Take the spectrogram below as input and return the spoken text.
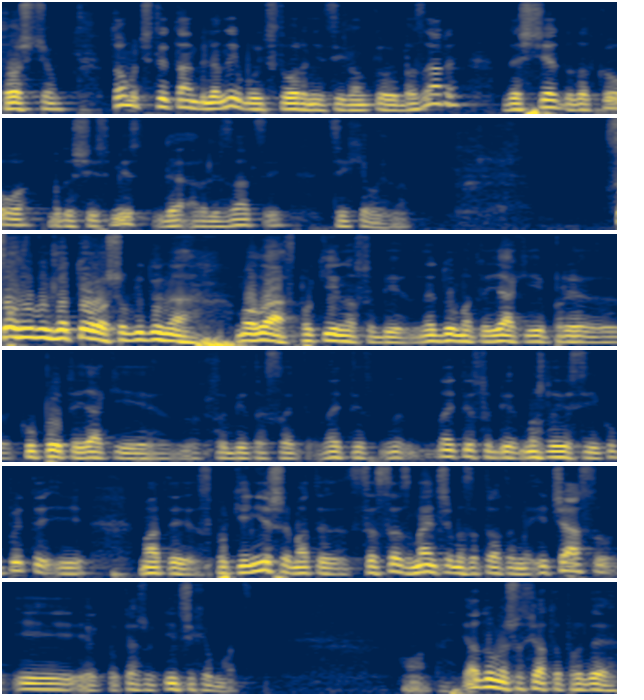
тощо. В тому числі там біля них будуть створені ці ланкові базари, де ще додатково буде шість місць для реалізації цих ялинок. Все зроблено для того, щоб людина могла спокійно собі не думати, як її купити, як її собі, так сказати, знайти, знайти собі можливість її купити і мати спокійніше, мати це все з меншими затратами і часу, і, як то кажуть, інших емоцій. От. Я думаю, що свято пройде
